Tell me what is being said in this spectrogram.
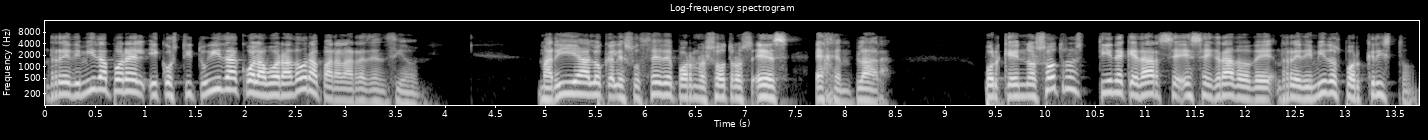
redimida por Él y constituida colaboradora para la redención. María lo que le sucede por nosotros es ejemplar, porque en nosotros tiene que darse ese grado de redimidos por Cristo.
